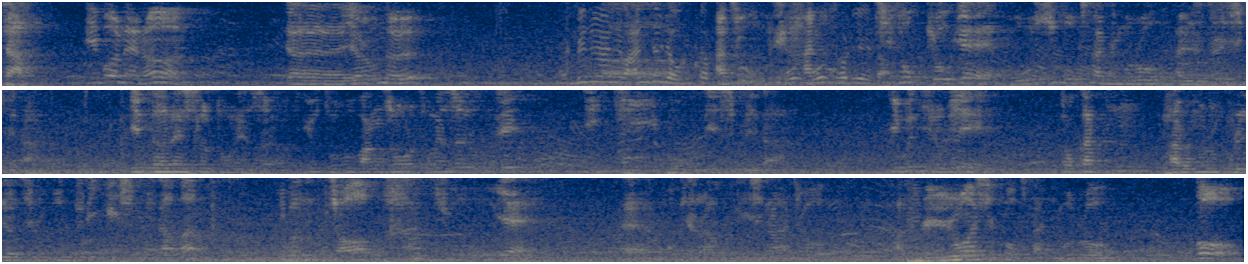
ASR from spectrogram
자, 이번에는 어, 여러분들 민우현이 완전 여기다 아주 우리 모- 한국 모서리에다. 기독교계 보수 목사님으로 알려져 있습니다. 인터넷을 통해서 유튜브 방송을 통해서 여러분들이 익히 보고 계십니다. 이분 이름이 똑같은 발음으로 불려지는 분들이 계십니다만 이분 저 파주에 에, 목회를 하고 계시는 아주 훌륭하신 목사님으로 또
